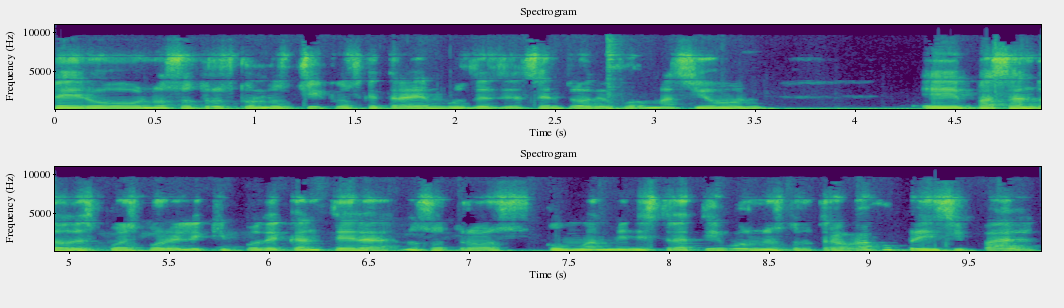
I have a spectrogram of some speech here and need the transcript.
pero nosotros con los chicos que traemos desde el centro de formación, eh, pasando después por el equipo de cantera, nosotros como administrativos, nuestro trabajo principal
